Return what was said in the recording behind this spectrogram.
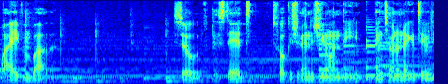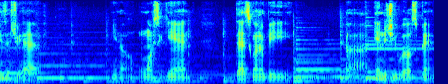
Why even bother so instead focus your energy on the internal negativities that you have you know once again that's going to be uh, energy well spent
